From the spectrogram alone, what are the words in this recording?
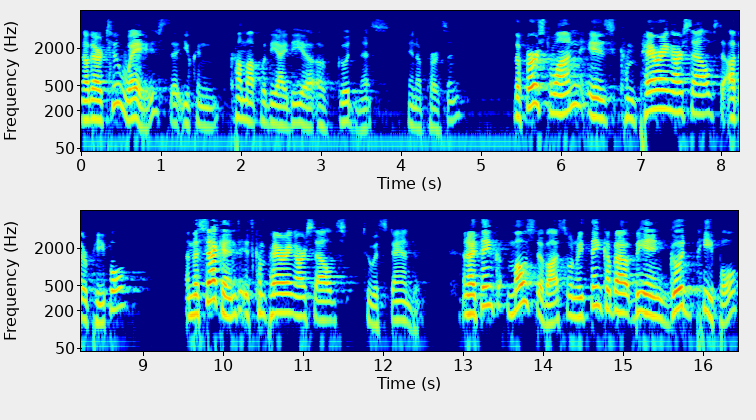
Now, there are two ways that you can come up with the idea of goodness in a person. The first one is comparing ourselves to other people, and the second is comparing ourselves to a standard. And I think most of us, when we think about being good people,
